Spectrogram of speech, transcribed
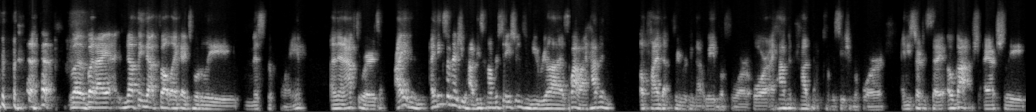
but, but I nothing that felt like I totally missed the point. And then afterwards, I even I think sometimes you have these conversations and you realize, wow, I haven't applied that framework in that way before, or I haven't had that conversation before. And you start to say, oh gosh, I actually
